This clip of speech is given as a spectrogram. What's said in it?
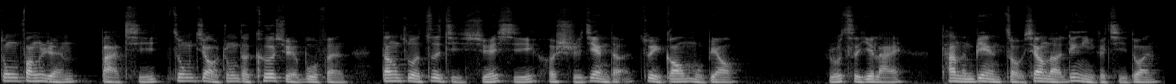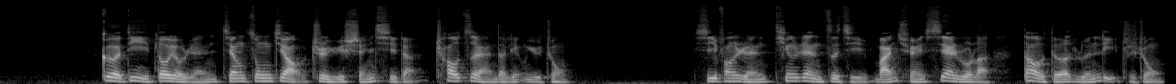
东方人把其宗教中的科学部分当做自己学习和实践的最高目标。如此一来，他们便走向了另一个极端。各地都有人将宗教置于神奇的、超自然的领域中。西方人听任自己完全陷入了道德伦理之中，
